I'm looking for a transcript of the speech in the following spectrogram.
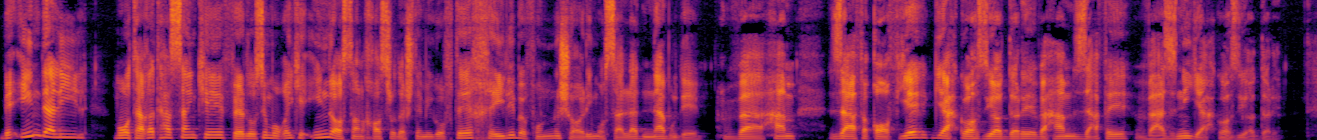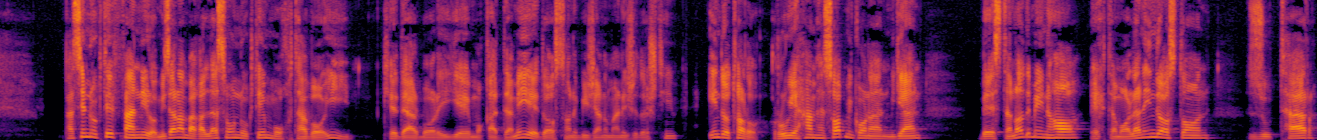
به این دلیل معتقد هستن که فردوسی موقعی که این داستان خاص رو داشته می‌گفته خیلی به فنون شاعری مسلط نبوده و هم ضعف قافیه گهگاه زیاد داره و هم ضعف وزنی گهگاه زیاد داره. پس این نکته فنی رو می‌ذارم بغل دست اون نکته محتوایی که درباره مقدمه داستان بیژن و منیژه داشتیم. این دوتا رو روی هم حساب می‌کنن میگن به استناد به اینها احتمالا این داستان زودتر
